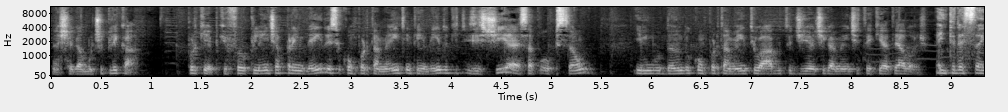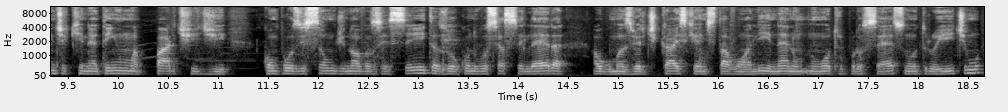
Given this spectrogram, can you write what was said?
né? chega a multiplicar. Por quê? Porque foi o cliente aprendendo esse comportamento, entendendo que existia essa opção e mudando o comportamento e o hábito de antigamente ter que ir até a loja. É interessante aqui, né? Tem uma parte de composição de novas receitas ou quando você acelera algumas verticais que antes estavam ali, né, num, num, outro processo, num outro ritmo,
